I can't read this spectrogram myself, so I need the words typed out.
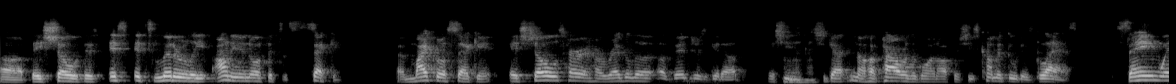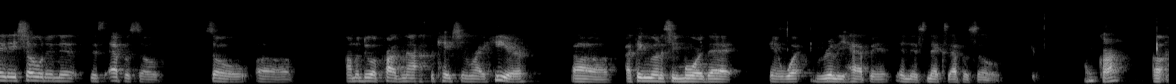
uh, they showed this. It's it's literally I don't even know if it's a second, a microsecond. It shows her in her regular Avengers get up, and she Mhm. she got you know her powers are going off, and she's coming through this glass. Same way they showed in the, this episode. So uh, I'm gonna do a prognostication right here. Uh, I think we're gonna see more of that and what really happened in this next episode. Okay. Uh,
